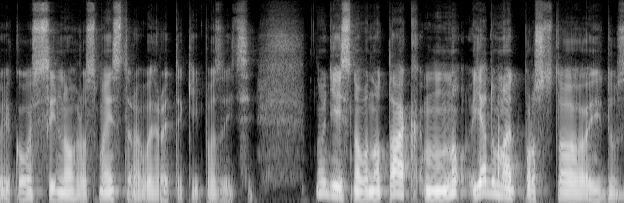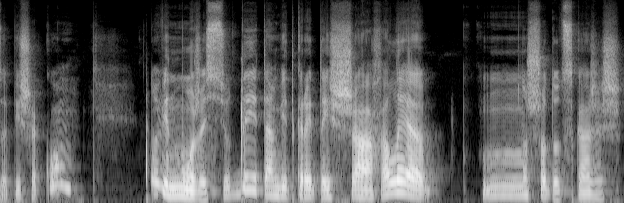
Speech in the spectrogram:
е, якогось сильного гросмейстера виграти такі позиції. Ну, дійсно, воно так. Ну, я думаю, просто йду за пішаком. Ну, він може сюди, там відкритий шах, але ну що тут скажеш?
